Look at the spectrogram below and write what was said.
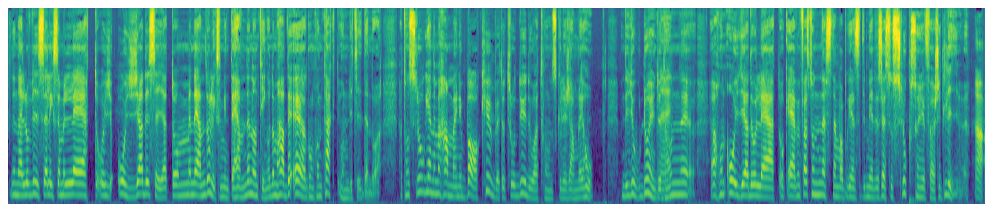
den här Lovisa liksom lät och ojade sig att de, men det ändå liksom inte hände någonting. Och de hade ögonkontakt under tiden då. För att hon slog henne med hammaren i bakhuvudet och trodde ju då att hon skulle ramla ihop. Men det gjorde hon ju inte. Hon, eh, ja, hon ojade och lät och även fast hon nästan var på gränsen till medvetslös så slogs hon ju för sitt liv. Ja.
